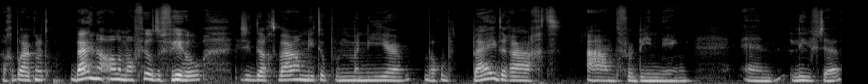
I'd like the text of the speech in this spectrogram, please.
We gebruiken het bijna allemaal veel te veel. Dus ik dacht, waarom niet op een manier waarop het bijdraagt aan verbinding? en liefde.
